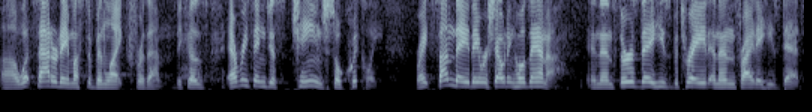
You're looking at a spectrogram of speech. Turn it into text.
Uh, what Saturday must have been like for them because everything just changed so quickly, right? Sunday, they were shouting, Hosanna. And then Thursday, he's betrayed. And then Friday, he's dead.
